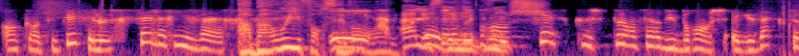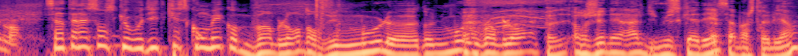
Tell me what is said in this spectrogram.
en quantité, c'est le céleri vert. Ah bah oui, forcément. Et ouais. après, Ah, le je céleri branche. Qu'est-ce que je peux en faire du branche? Exactement. C'est intéressant ce que vous dites. Qu'est-ce qu'on met comme vin blanc dans une moule, euh, dans une moule au vin blanc? Euh, En général, du muscadet, ça marche très bien.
